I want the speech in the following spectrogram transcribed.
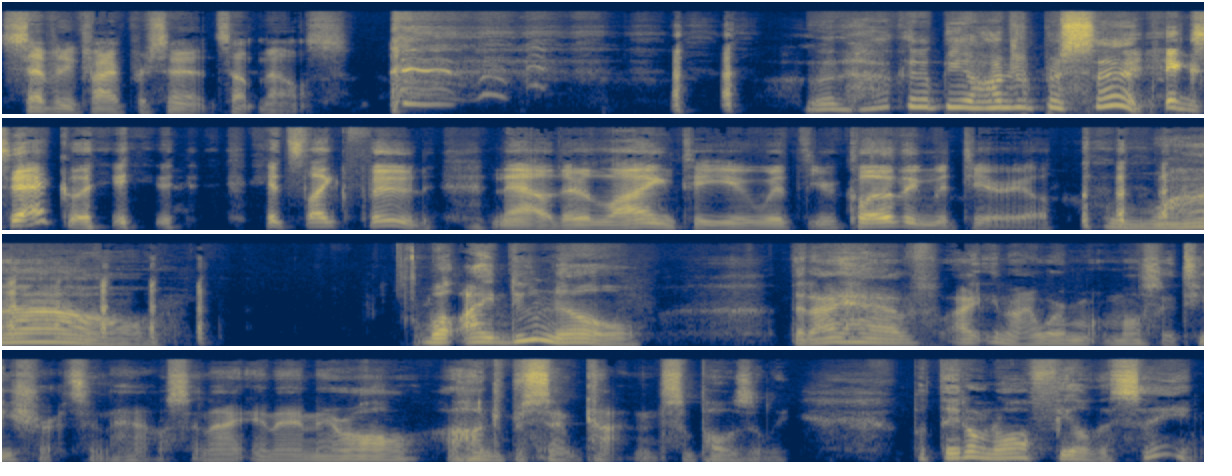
75% something else. Then how could it be hundred percent? exactly. It's like food now. They're lying to you with your clothing material. Wow. well, I do know that I have. I you know I wear mostly t-shirts in the house, and I and, and they're all hundred percent cotton supposedly, but they don't all feel the same.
